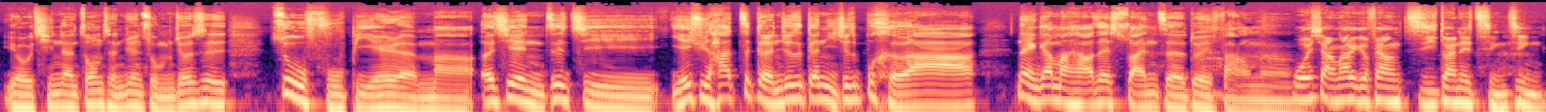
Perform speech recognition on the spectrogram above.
有情人终成眷属，我们就是祝福别人嘛。而且你自己，也许他这个人就是跟你就是不合啊，那你干嘛还要再拴着对方呢？我想到一个非常极端的情境，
